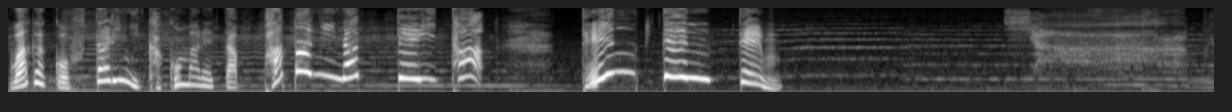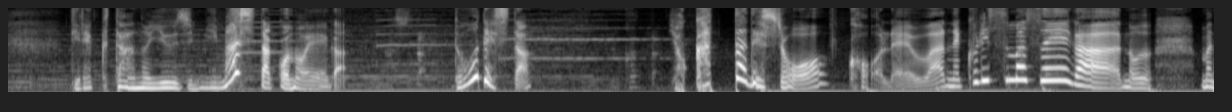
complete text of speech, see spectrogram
我が子2人に囲まれたパパになっていた。てんてんてん。いやディレクターのユージ見ましたこの映画。どうでした。よかったでしょこれはねクリスマス映画の、まあ、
